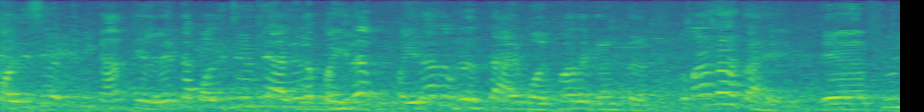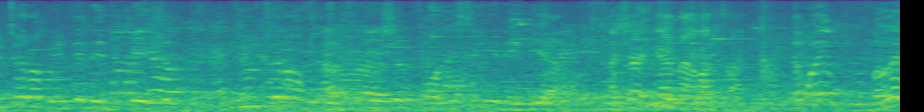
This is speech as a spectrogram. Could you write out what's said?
पॉलिसीवरती मी काम केलेलं आहे. त्या पॉलिसीवरती आलेला पहिला पहिला जो ग्रंथ आहे महत्त्वाचा ग्रंथ तो माझाच आहे. Future of Indian education future of education policy in India अशा या नावाचा. त्यामुळे मला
